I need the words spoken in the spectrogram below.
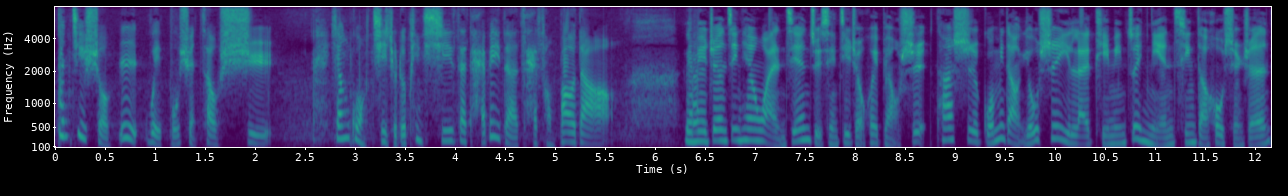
登记首日为补选造势。央广记者刘聘熙在台北的采访报道。李梅珍今天晚间举行记者会，表示她是国民党有史以来提名最年轻的候选人。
